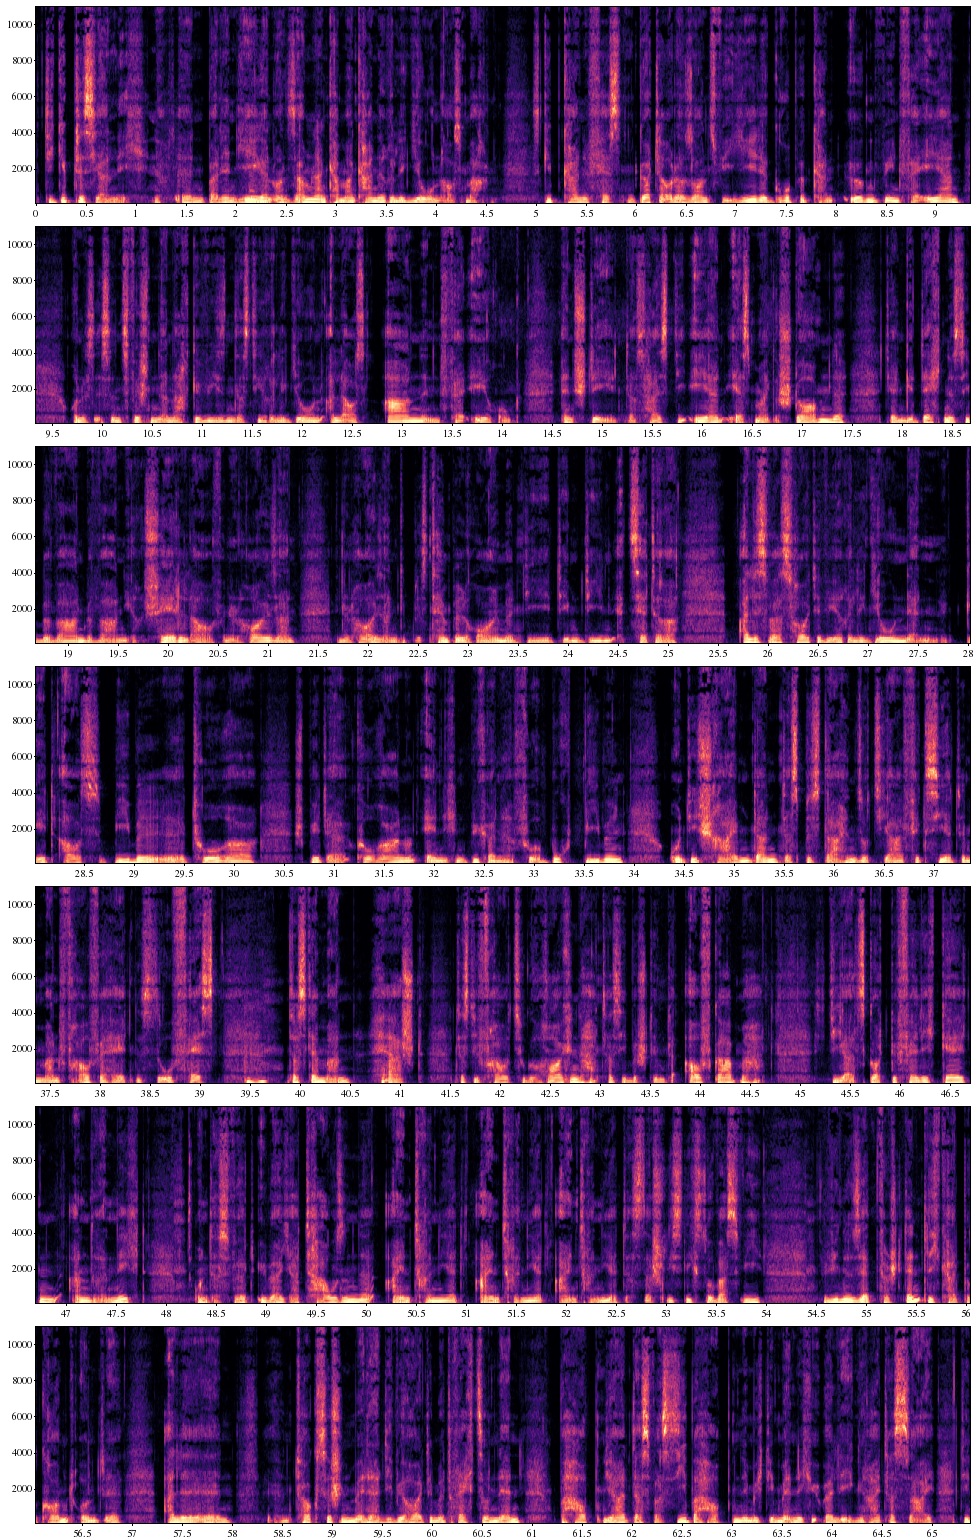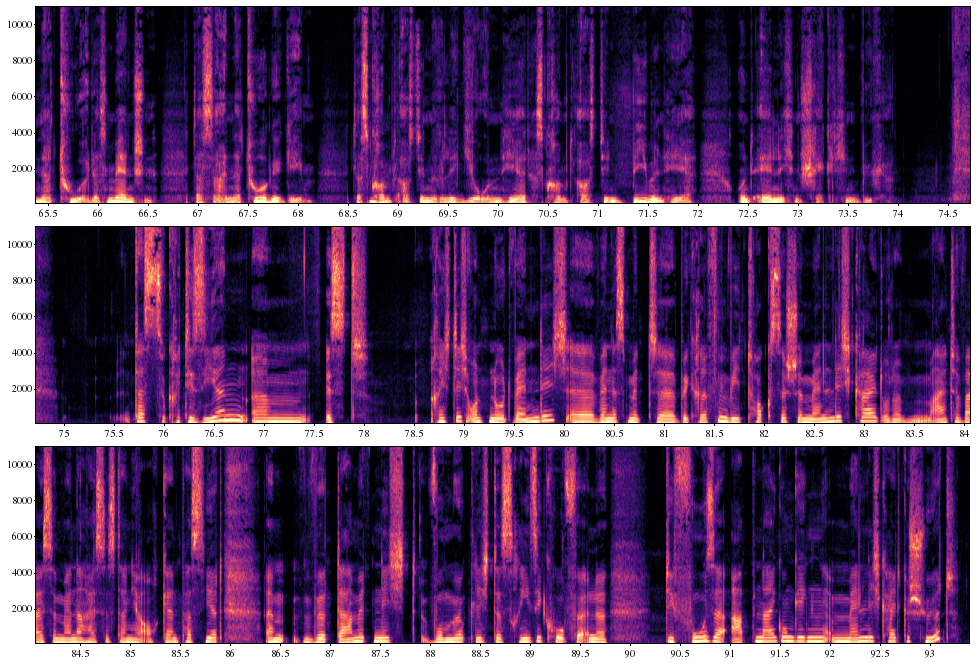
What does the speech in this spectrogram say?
die gibt es ja nicht. Ne? Bei den Jägern mhm. und Sammlern kann man keine Religion ausmachen. Es gibt keine festen Götter oder sonst wie. Jede Gruppe kann irgendwen verehren und es ist inzwischen danach gewiesen, dass die Religionen alle aus Ahnenverehrung entstehen. Das heißt, die ehren erstmal Gestorbene, deren Gedächtnis sie bewahren, bewahren ihre Schädel auf in den Häusern. In den Häusern gibt es Tempelräume, die dem dienen etc. Alles, was heute wir Religion nennen, geht aus Bibel, äh, Tora, später Koran und ähnlichen Büchern hervor, Buchbibeln, und die schreiben dann das bis dahin sozial fixierte Mann-Frau-Verhältnis so fest, mhm. dass der Mann herrscht, dass die Frau zu gehorchen hat, dass sie bestimmte Aufgaben hat, die als gottgefällig gelten, andere nicht. Und das wird über Jahrtausende eintrainiert, eintrainiert, eintrainiert, dass das schließlich sowas wie, wie eine Selbstverständlichkeit bekommt. Und äh, alle äh, toxischen Männer, die wir heute mit Recht so nennen, behaupten ja, das, was sie behaupten, nämlich die männliche Überlegenheit, das sei die Natur des Menschen. Das sei naturgegeben. Das mhm. kommt aus den Religionen her, das kommt aus den Bibeln her und ähnlichen schrecklichen Büchern das zu kritisieren ähm, ist richtig und notwendig, äh, wenn es mit äh, Begriffen wie toxische Männlichkeit oder alte weiße Männer heißt es dann ja auch gern passiert, ähm, wird damit nicht womöglich das Risiko für eine diffuse Abneigung gegen Männlichkeit geschürt?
